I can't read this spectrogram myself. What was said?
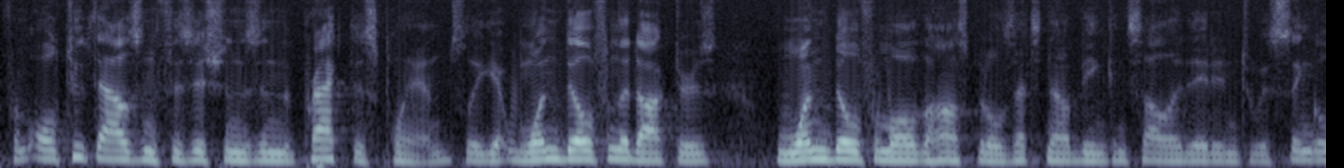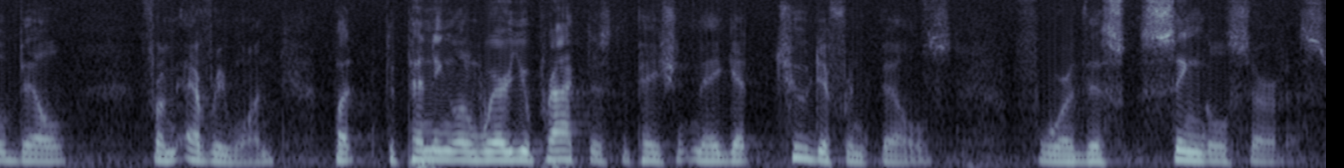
from all 2,000 physicians in the practice plan. So you get one bill from the doctors, one bill from all the hospitals. That's now being consolidated into a single bill from everyone. But depending on where you practice, the patient may get two different bills for this single service.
